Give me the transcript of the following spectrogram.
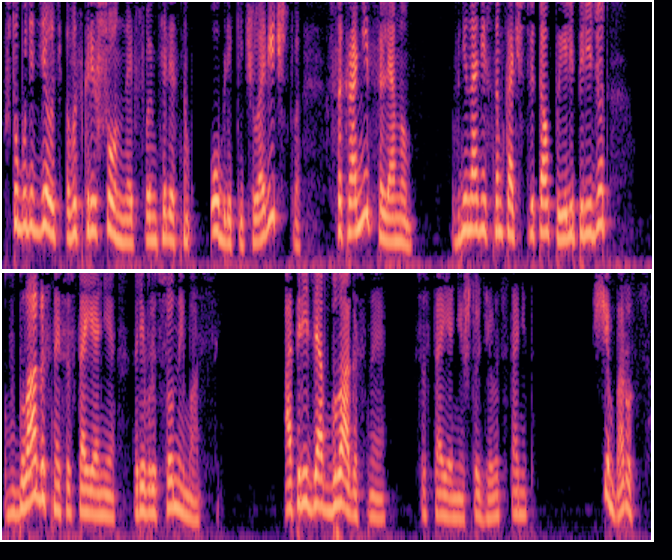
Что будет делать воскрешенное в своем телесном облике человечество? Сохранится ли оно в ненавистном качестве толпы или перейдет в благостное состояние революционной массы? А перейдя в благостное состояние, что делать станет? С чем бороться?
